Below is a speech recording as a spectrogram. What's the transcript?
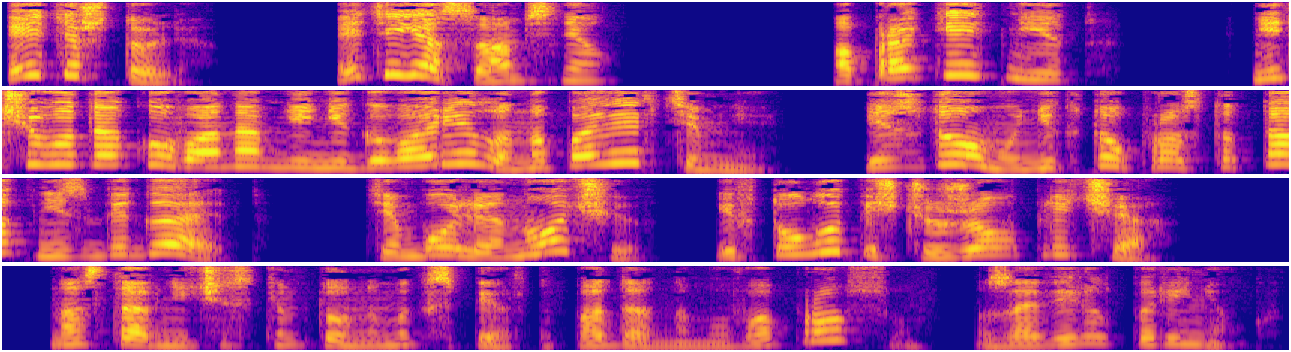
Эти, что ли? Эти я сам снял. А про Кейт нет. Ничего такого она мне не говорила, но поверьте мне, из дому никто просто так не сбегает. Тем более ночью и в тулупе с чужого плеча. Наставническим тоном эксперта по данному вопросу заверил паренек.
